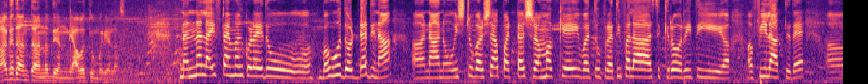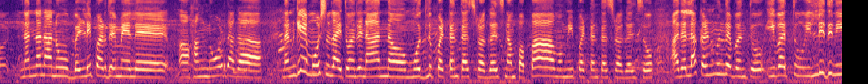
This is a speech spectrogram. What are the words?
ಕಾಗದ ಅಂತ ಅನ್ನೋದು ನಾನು ಯಾವತ್ತೂ ಮರೆಯಲ್ಲ ಸರ್. ನನ್ನ ಲೈಫ್ ಟೈಮಲ್ಲಿ ಕೂಡ ಇದು ಬಹು ದೊಡ್ಡ ದಿನ. ನಾನು ಇಷ್ಟು ವರ್ಷ ಪಟ್ಟ ಶ್ರಮಕ್ಕೆ ಇವತ್ತು ಪ್ರತಿಫಲ ಸಿಕ್ಕಿರೋ ರೀತಿ ಫೀಲ್ ಆಗ್ತಿದೆ. ನನ್ನ ನಾನು ಬೆಳ್ಳಿ ಪರದೆ ಮೇಲೆ ಹಂಗೆ ನೋಡಿದಾಗ ನನಗೆ ಇಮೋಷ್ನಲ್ ಆಯಿತು. ಅಂದರೆ ನಾನು ಮೊದಲು ಪಟ್ಟಂಥ ಸ್ಟ್ರಗಲ್ಸ್ ನಮ್ಮ ಪಪ್ಪ, ಮಮ್ಮಿ ಪಟ್ಟಂಥ ಸ್ಟ್ರಗಲ್ಸು ಅದೆಲ್ಲ ಕಣ್ಮುಂದೆ ಬಂತು. ಇವತ್ತು ಇಲ್ಲಿದ್ದೀನಿ,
